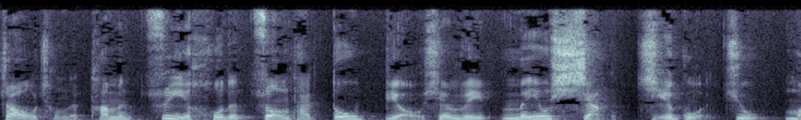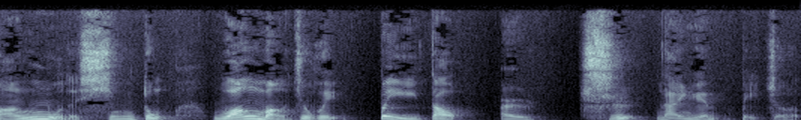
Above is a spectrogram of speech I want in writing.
造成的，他们最后的状态都表现为没有想结果就盲目的行动，往往就会背道而驰，南辕北辙。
